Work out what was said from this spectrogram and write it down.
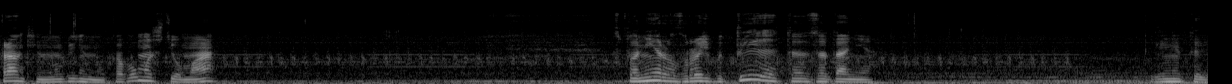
Франклин, ну блин, ну кого мы ждем, а? Спланировал вроде бы ты это задание. Или не ты?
